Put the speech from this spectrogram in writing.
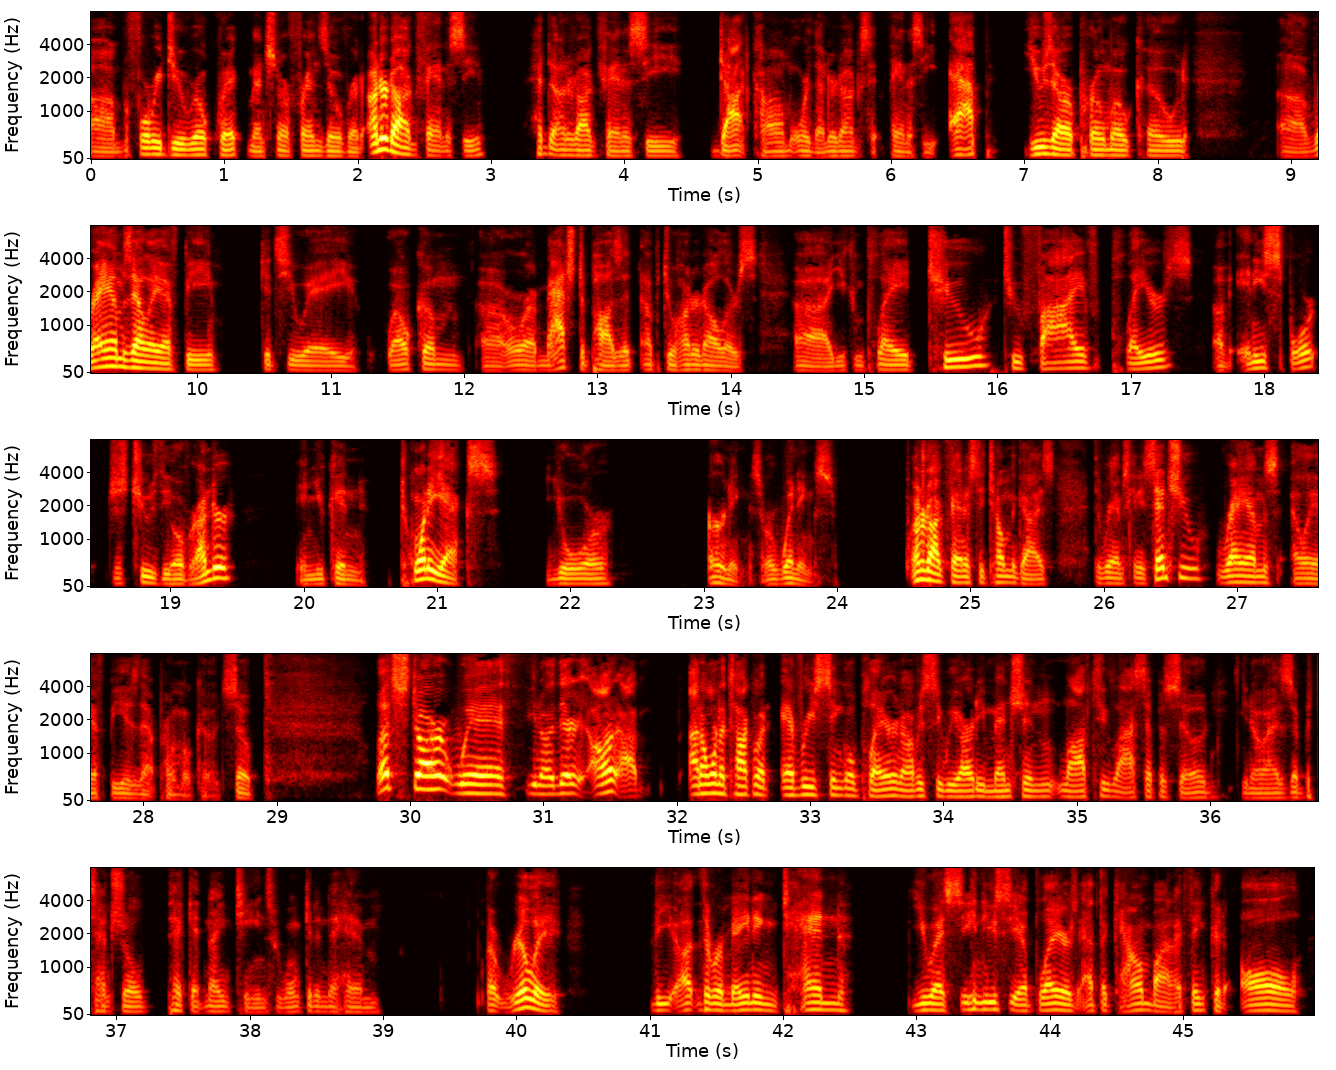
um, before we do, real quick, mention our friends over at Underdog Fantasy. Head to underdogfantasy.com or the Underdog Fantasy app. Use our promo code uh, Rams LAFB. Gets you a welcome uh, or a match deposit up to $100. Uh, you can play two to five players of any sport. Just choose the over under, and you can 20x your earnings or winnings. Underdog Fantasy, tell them the guys the Rams can sent you. Rams LAFB is that promo code. So Let's start with you know there. I don't want to talk about every single player, and obviously we already mentioned Latu last episode. You know, as a potential pick at 19, so we won't get into him. But really, the uh, the remaining 10 USC and UCF players at the combine, I think, could all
